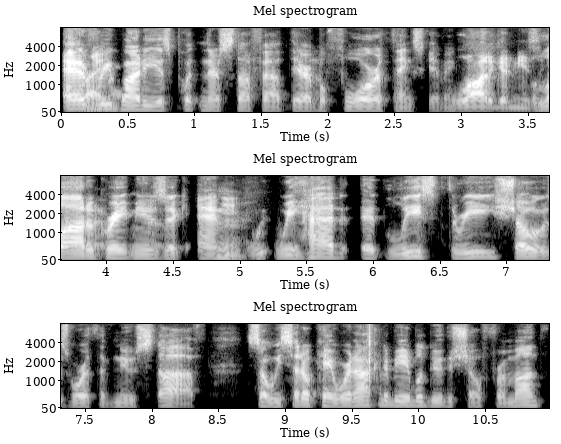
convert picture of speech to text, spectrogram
everybody is putting their stuff out there before Thanksgiving. a lot of good music. a lot of great music and Mm. we, we had at least three shows worth of new stuff so we said okay we're not going to be able to do the show for a month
